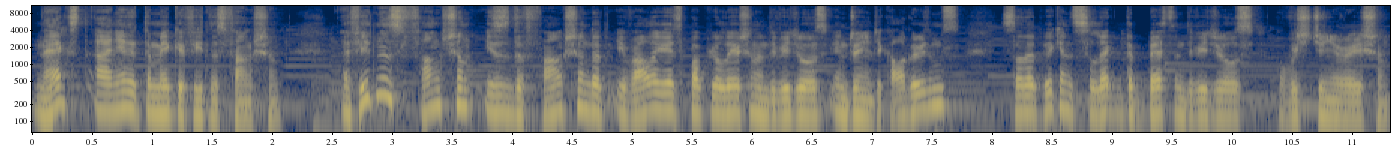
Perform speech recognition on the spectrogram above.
Next, I needed to make a fitness function. A fitness function is the function that evaluates population individuals in genetic algorithms so that we can select the best individuals of each generation.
